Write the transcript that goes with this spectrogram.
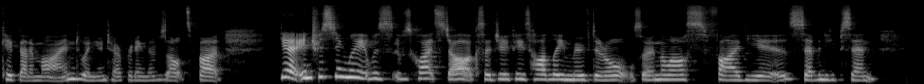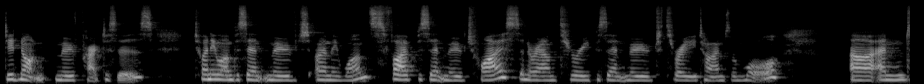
keep that in mind when you're interpreting the results. But yeah, interestingly, it was it was quite stark. So GPs hardly moved at all. So in the last five years, seventy percent did not move practices. 21% moved only once, 5% moved twice, and around 3% moved three times or more. Uh, and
